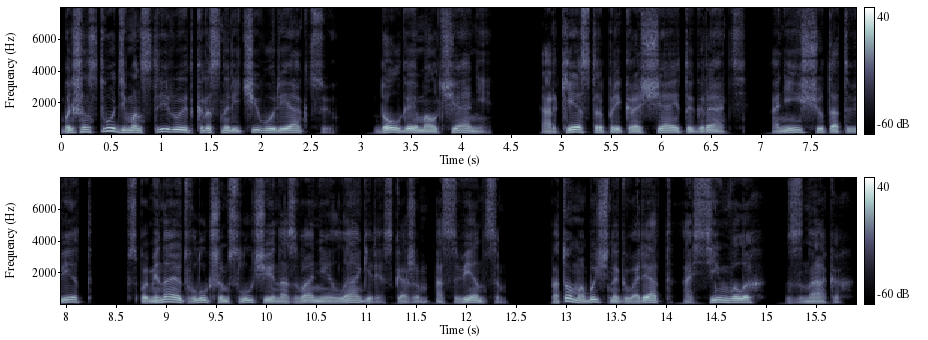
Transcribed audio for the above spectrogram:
Большинство демонстрирует красноречивую реакцию, долгое молчание. Оркестр прекращает играть. Они ищут ответ, вспоминают в лучшем случае название лагеря, скажем, Освенцим. Потом обычно говорят о символах, знаках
